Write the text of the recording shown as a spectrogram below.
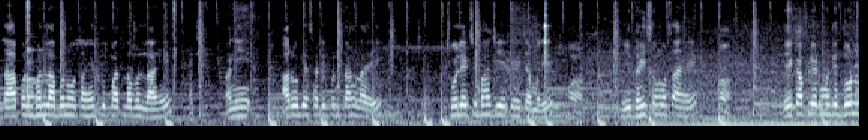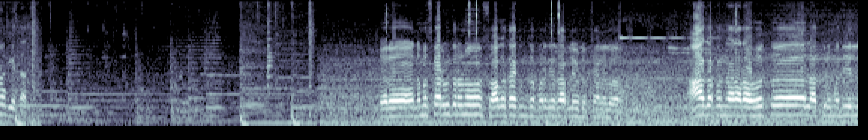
आता आपण भल्ला बनवत आहे तुपातला भल्ला आहे. आणि आरोग्यासाठी पण चांगला आहे. छोल्याची भाजी येते ह्याच्यामध्ये. हा. ही दही समोसा आहे. हा. एका प्लेटमध्ये दोन नग येतात. तर नमस्कार मित्रांनो स्वागत आहे तुमचं परत एकदा आपल्या युट्यूब चॅनलवर आज आपण जाणार आहोत लातूरमधील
